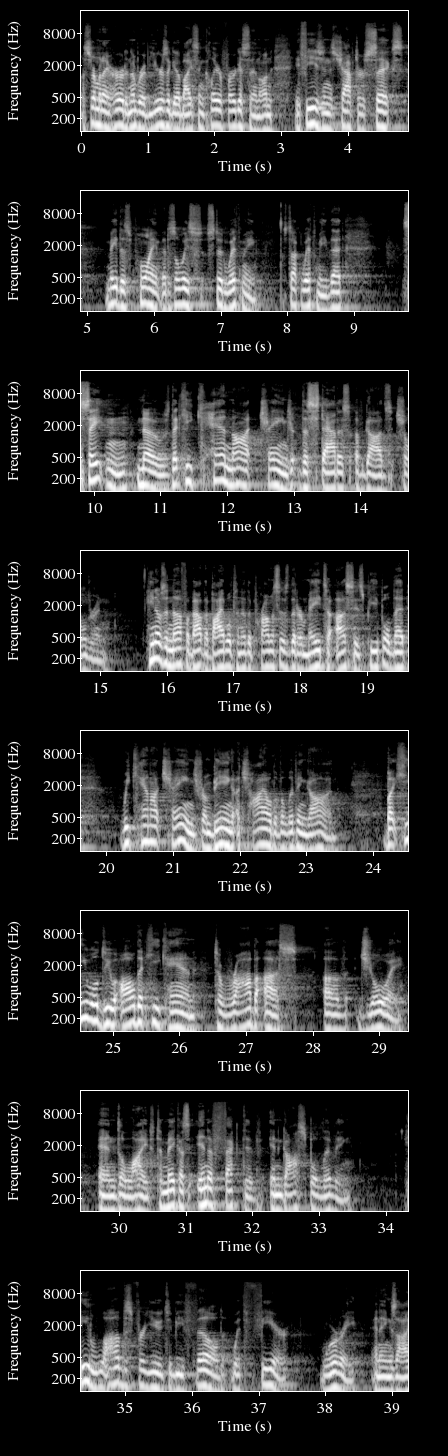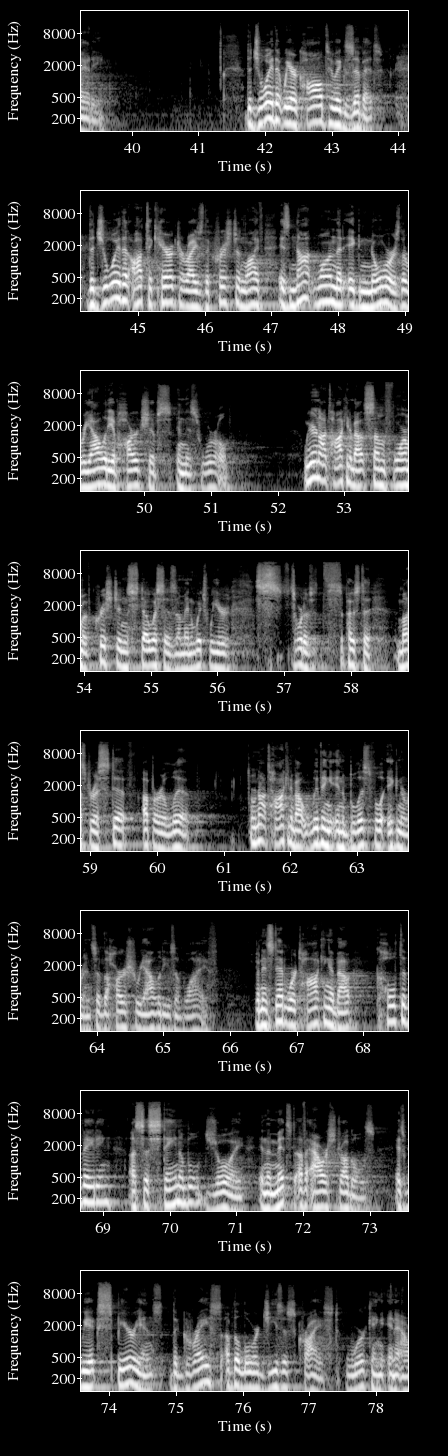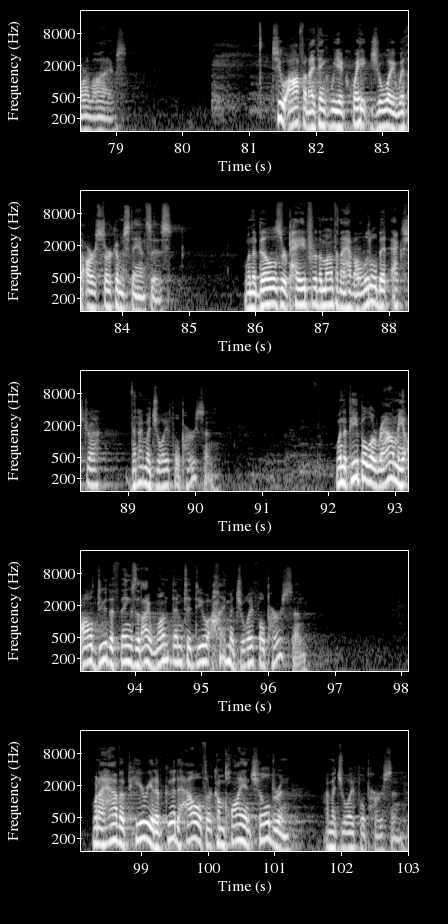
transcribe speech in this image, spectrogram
A sermon I heard a number of years ago by Sinclair Ferguson on Ephesians chapter 6 made this point that has always stood with me, stuck with me, that Satan knows that he cannot change the status of God's children. He knows enough about the Bible to know the promises that are made to us, his people, that we cannot change from being a child of the living God. But he will do all that he can to rob us of joy and delight, to make us ineffective in gospel living. He loves for you to be filled with fear, worry, and anxiety. The joy that we are called to exhibit, the joy that ought to characterize the Christian life, is not one that ignores the reality of hardships in this world. We are not talking about some form of Christian stoicism in which we are sort of supposed to muster a stiff upper lip. We're not talking about living in blissful ignorance of the harsh realities of life, but instead we're talking about cultivating a sustainable joy in the midst of our struggles as we experience the grace of the Lord Jesus Christ working in our lives. Too often, I think we equate joy with our circumstances. When the bills are paid for the month and I have a little bit extra, then I'm a joyful person. When the people around me all do the things that I want them to do, I'm a joyful person. When I have a period of good health or compliant children, I'm a joyful person.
